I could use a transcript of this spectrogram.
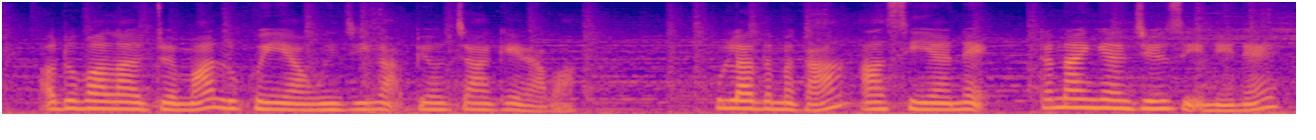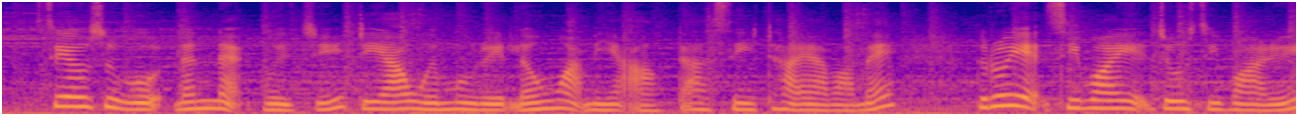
။အော်တိုဘာလအတွင်းမှာလူခွင့်ရဝန်ကြီးကပြောကြားခဲ့တာပါ။ကုလသမဂ္ဂအာဆီယံနဲ့တနိုင်ငံချင်းစီအနေနဲ့စေအုပ်စုကိုလက်နက်ငွေကြေးတရားဝင်မှုတွေလုံးဝမရအောင်တားဆီးထားရပါမယ်။သူတို့ရဲ့စီးပွားရေးအကျိုးစီးပွားတွေ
